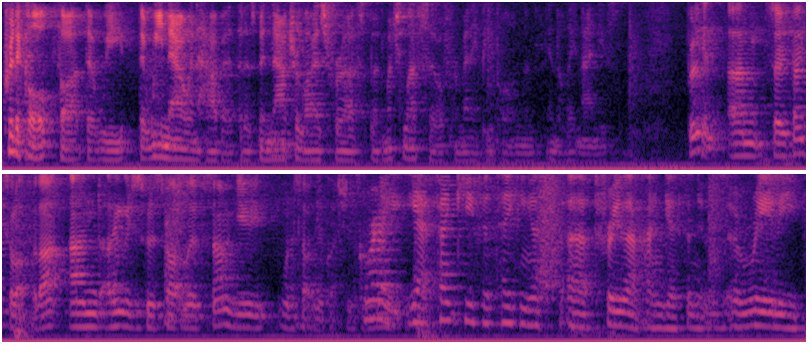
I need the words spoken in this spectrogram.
critical thought that we that we now inhabit, that has been naturalized for us, but much less so for many people. Brilliant. Um, so thanks a lot for that. And I think we're just going to start with Sam. You want to start with your questions? Great. Yeah. Thank you for taking us uh, through that, Angus. And it was a really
